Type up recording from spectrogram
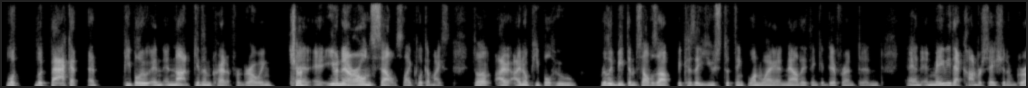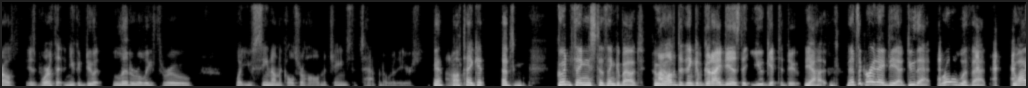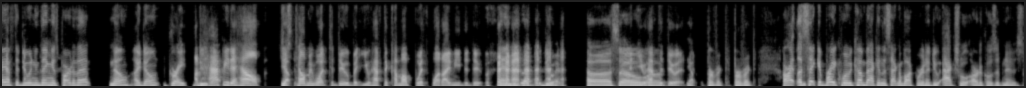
look look back at at people who and, and not give them credit for growing Sure. and, and even in our own selves like look at my so i i know people who really beat themselves up because they used to think one way and now they think a different and and and maybe that conversation of growth is worth it and you could do it literally through what you've seen on the cultural hall and the change that's happened over the years Yeah, I'll know. take it. That's good things to think about. Who i knows? love to think of good ideas that you get to do Yeah, that's a great idea. Do that. Roll with that. Do I have to do anything as part of that? No, I don't. Great. i'm Do that. happy to help just Yep. tell me what to do but you have to come up with what i need to do and you have to do it. Uh, so and you have uh, to do it Yeah, perfect, perfect. All right, let's take a break. When we come back in the second block, we're going to do actual articles of news.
